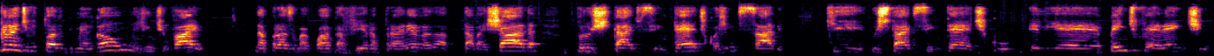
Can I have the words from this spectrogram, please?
grande vitória do Mengão. A gente vai na próxima quarta-feira para a Arena da, da Baixada, para o estádio sintético. A gente sabe que o estádio sintético ele é bem diferente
